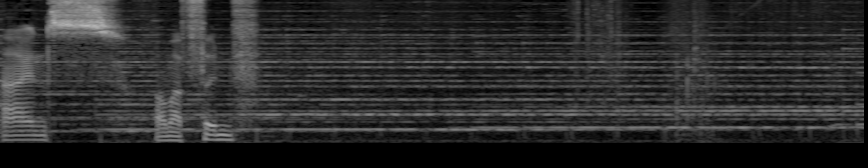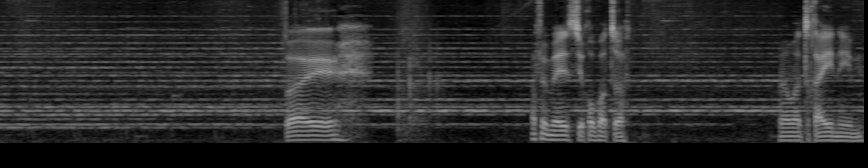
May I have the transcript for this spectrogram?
Eins, mal fünf. Bei Dafür mehr ist die Roboter. Wenn wir mal drei nehmen.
